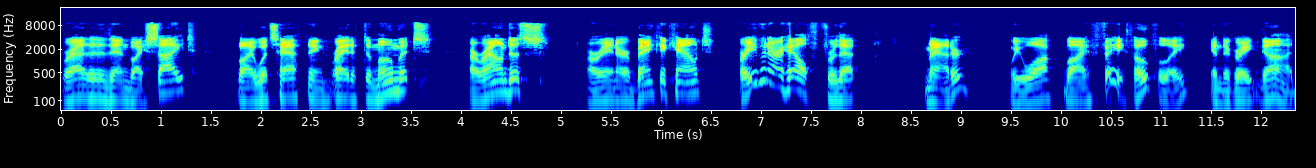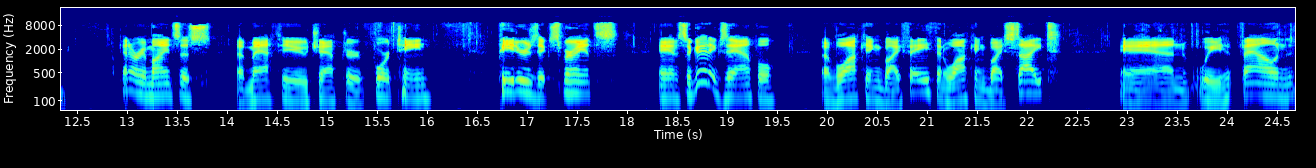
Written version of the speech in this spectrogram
rather than by sight, by what's happening right at the moment around us, or in our bank account, or even our health for that matter. We walk by faith, hopefully, in the great God. Kind of reminds us of Matthew chapter 14, Peter's experience, and it's a good example of walking by faith and walking by sight. And we found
